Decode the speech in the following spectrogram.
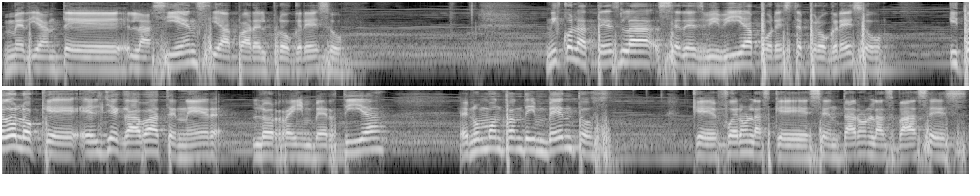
mediante la ciencia para el progreso. Nikola Tesla se desvivía por este progreso y todo lo que él llegaba a tener lo reinvertía en un montón de inventos que fueron las que sentaron las bases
